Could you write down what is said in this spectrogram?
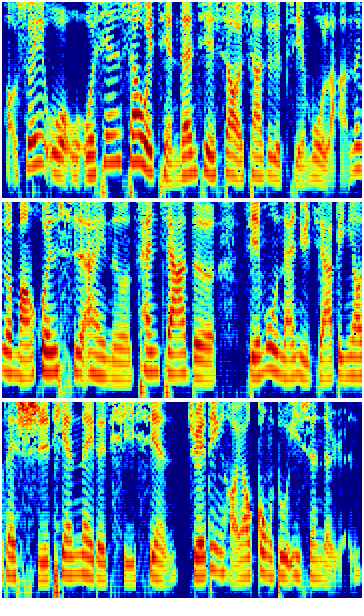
好，所以我我我先稍微简单介绍一下这个节目啦。那个盲婚试爱呢，参加的节目男女嘉宾要在十天内的期限决定好要共度一生的人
